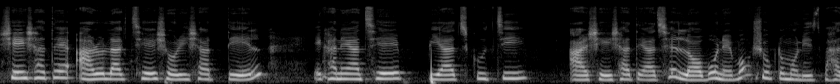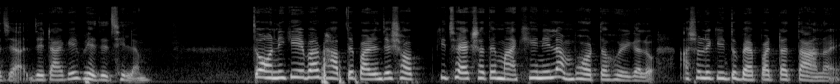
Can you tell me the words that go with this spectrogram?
সেই সাথে আরও লাগছে সরিষার তেল। এখানে আছে পেঁয়াজ কুচি আর সেই সাথে আছে লবণ এবং শুকনো মরিচ ভাজা, যেটা আগে ভেজেছিলাম। তো অনেকে এবার ভাবতে পারেন যে সব কিছু একসাথে মাখিয়ে নিলাম, ভর্তা হয়ে গেল। আসলে কিন্তু ব্যাপারটা তা নয়।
